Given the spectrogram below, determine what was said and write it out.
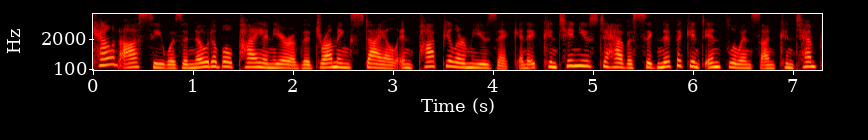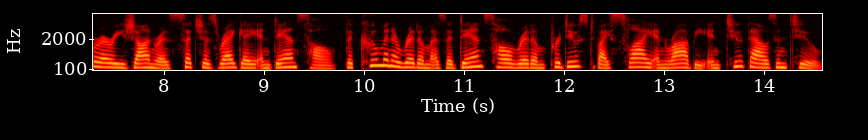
Count Ossie was a notable pioneer of the drumming style in popular music and it continues to have a significant influence on contemporary genres such as reggae and dancehall. The Kumina rhythm is a dancehall rhythm produced by Sly and Robbie in 2002.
